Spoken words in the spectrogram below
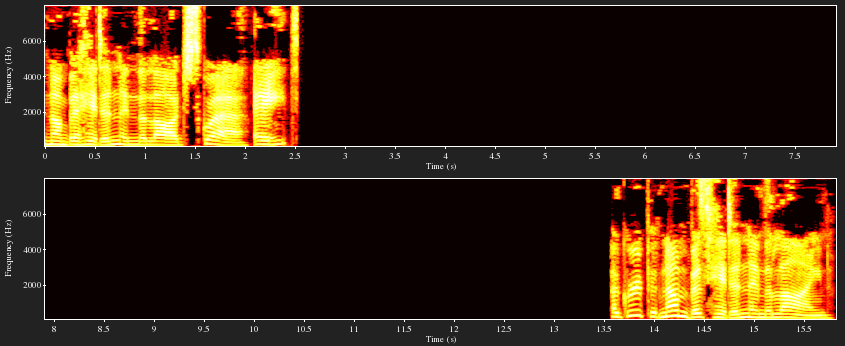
Number hidden in the large square 8. A group of numbers hidden in the line.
